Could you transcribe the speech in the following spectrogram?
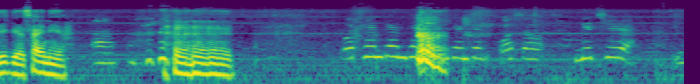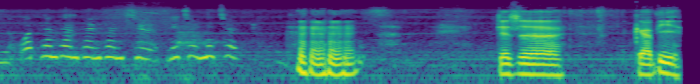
弟给菜你啊？嗯，我天天天天天天，我说你吃，嗯，我天天天天吃，你吃你吃。这是隔壁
